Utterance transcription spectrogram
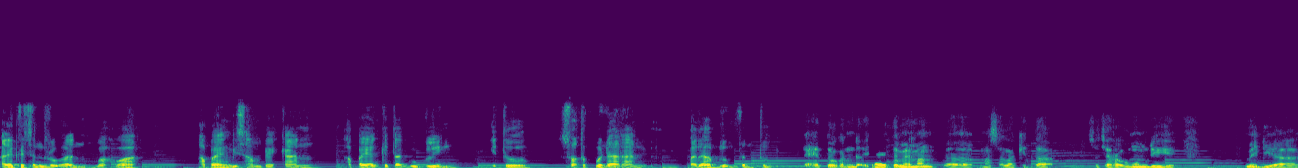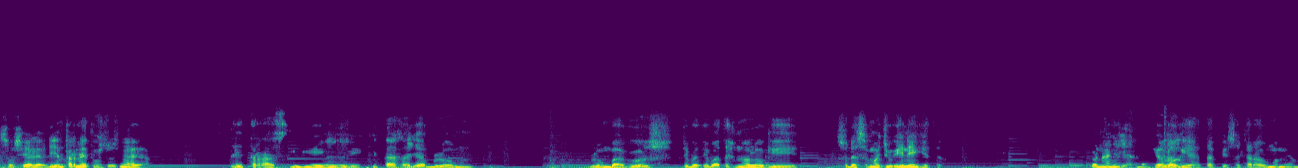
ada kecenderungan bahwa apa yang disampaikan, apa yang kita googling itu suatu kebenaran gitu. Padahal belum tentu. Ya itu ya itu memang eh, masalah kita secara umum di media sosial ya, di internet khususnya ya. Literasi Hmm. kita saja belum belum bagus tiba-tiba teknologi sudah semaju ini gitu bukan hanya Iya, arkeologi ya tapi secara umum yang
